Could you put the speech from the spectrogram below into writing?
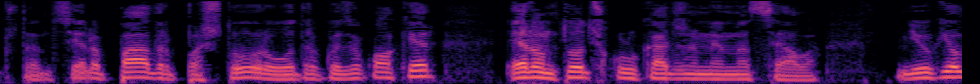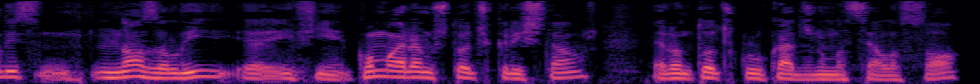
Portanto, se era padre, pastor ou outra coisa qualquer, eram todos colocados na mesma cela. E o que ele disse, nós ali, eh, enfim, como éramos todos cristãos, eram todos colocados numa cela só,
